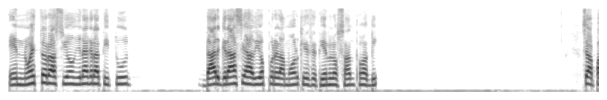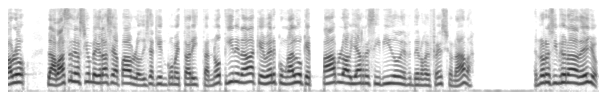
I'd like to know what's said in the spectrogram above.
en nuestra oración y una gratitud dar gracias a Dios por el amor que se tienen los santos aquí? O sea, Pablo la base de acción de gracia a Pablo, dice aquí un comentarista, no tiene nada que ver con algo que Pablo había recibido de, los Efesios, nada. Él no recibió nada de ello.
